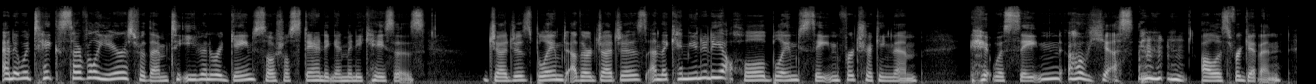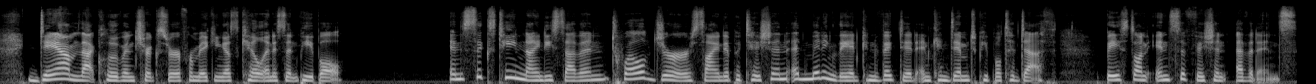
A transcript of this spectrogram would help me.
and it would take several years for them to even regain social standing in many cases. Judges blamed other judges, and the community at whole blamed Satan for tricking them. It was Satan? Oh, yes. All is forgiven. Damn that cloven trickster for making us kill innocent people. In 1697, 12 jurors signed a petition admitting they had convicted and condemned people to death based on insufficient evidence.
